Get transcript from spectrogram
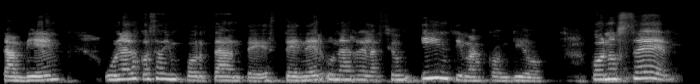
También una de las cosas importantes es tener una relación íntima con Dios, conocer,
